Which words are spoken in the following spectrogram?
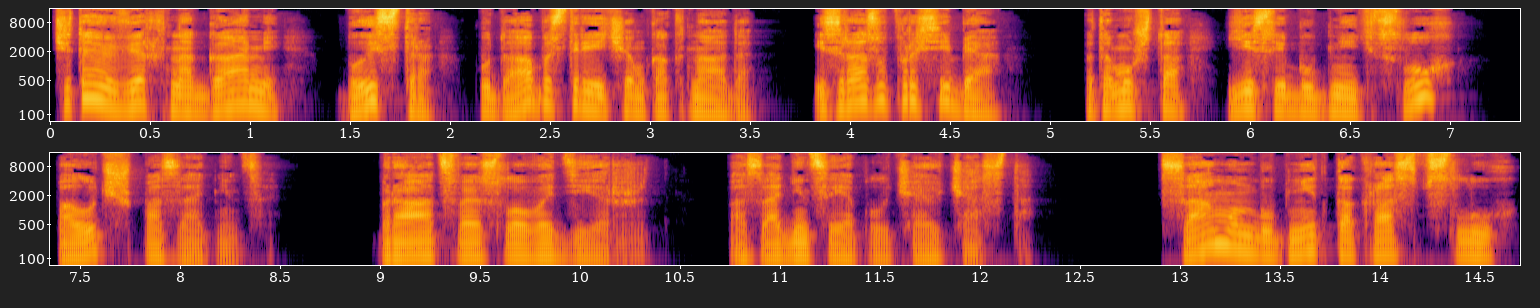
Читаю вверх ногами, быстро, куда быстрее, чем как надо, и сразу про себя, потому что, если бубнить вслух, получишь по заднице. Брат свое слово держит, по заднице я получаю часто. Сам он бубнит как раз вслух,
